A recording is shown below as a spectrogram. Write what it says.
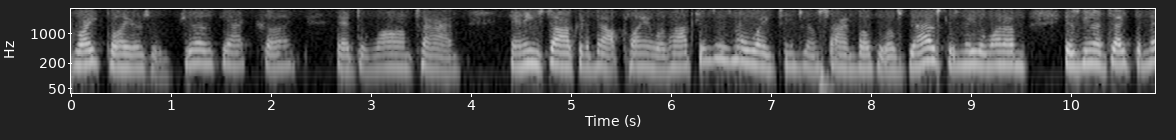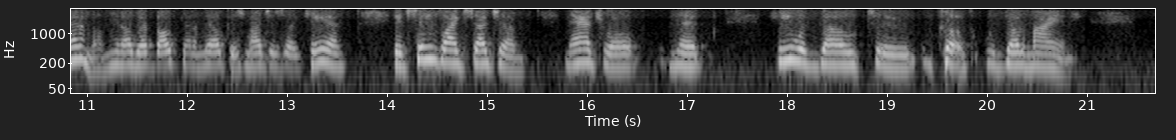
great players who just got cut at the wrong time. And he's talking about playing with Hopkins. There's no way team's going to sign both of those guys because neither one of them is going to take the minimum. You know, they're both going to milk as much as they can. It seems like such a natural that he would go to Cook, would go to Miami.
